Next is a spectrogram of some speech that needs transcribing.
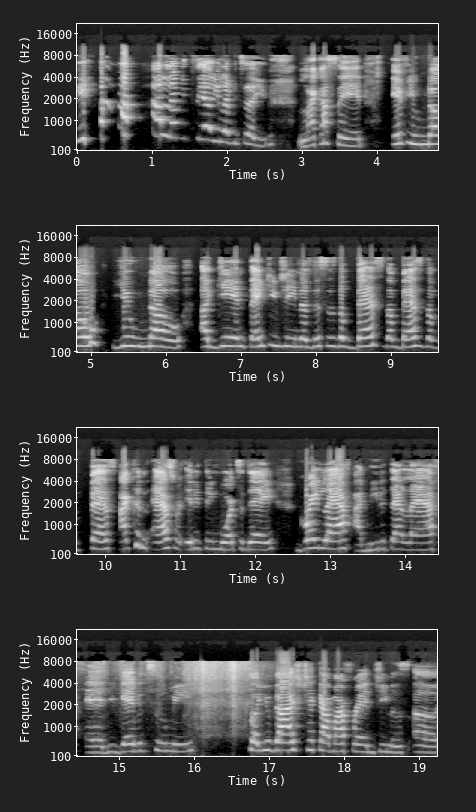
let me tell you, let me tell you. Like I said, if you know, you know. Again, thank you, Gina. This is the best, the best, the best. I couldn't ask for anything more today. Great laugh. I needed that laugh, and you gave it to me. So you guys check out my friend Gina's uh,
